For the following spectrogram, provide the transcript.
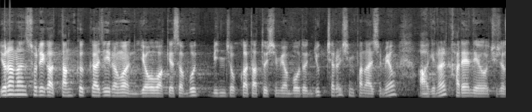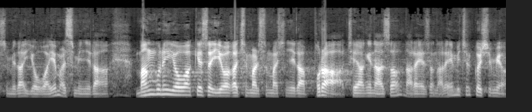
요란한 소리가 땅 끝까지 이르면 여호와께서 뭇 민족과 다투시며 모든 육체 육체를 심판하시며 악인을 칼에 내어 주셨습니다. 여호와의 말씀이니라. 망군의 여호와께서 이와 같이 말씀하시니라. 보라, 재앙이 나서 나라에서 나라에 미칠 것이며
